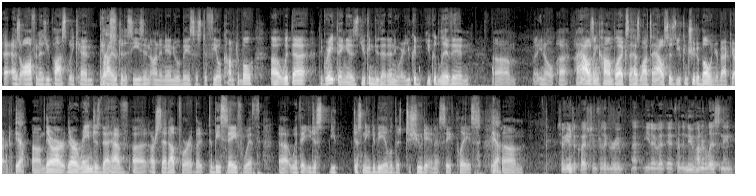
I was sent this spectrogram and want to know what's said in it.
as often as you possibly can prior Yes. to the season on an annual basis to feel comfortable uh, with that. The great thing is you can do that anywhere. You could you could live in um, you know a, a housing complex that has lots of houses. You can shoot a bow in your backyard. Yeah. Um, there are there are ranges that have uh, are set up for it, but to be safe with uh, with it, you just you just need to be able to, to shoot it in a safe place. Yeah. Um, So here's a question for the group. Uh, you know, uh, for the new hunter listening,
